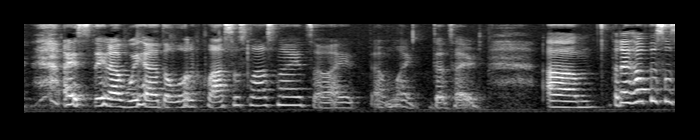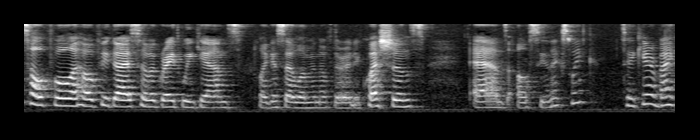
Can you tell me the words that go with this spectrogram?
I stayed up, we had a lot of classes last night, so I, I'm like dead tired. Um, but I hope this was helpful. I hope you guys have a great weekend. Like I said, let me know if there are any questions, and I'll see you next week. Take care, bye.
